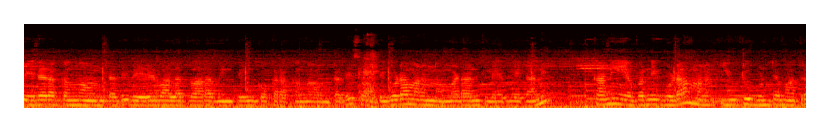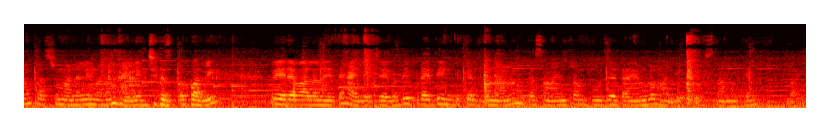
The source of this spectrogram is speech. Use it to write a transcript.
వేరే రకంగా ఉంటుంది వేరే వాళ్ళ ద్వారా వింటే ఇంకొక రకంగా ఉంటుంది. సో అది కూడా మనం నమ్మడానికి లేదులే కానీ కానీ ఎవరిని కూడా మనం యూట్యూబ్ ఉంటే మాత్రం ఫస్ట్ మనల్ని మనం హైలైట్ చేసుకోవాలి. వేరే వాళ్ళని అయితే హైలైట్ చేయకూడదు. ఇప్పుడైతే ఇంటికి వెళ్తున్నాను. ఇంకా సాయంత్రం పూజ టైంలో మళ్ళీ చూస్తాను ఓకే బాయ్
